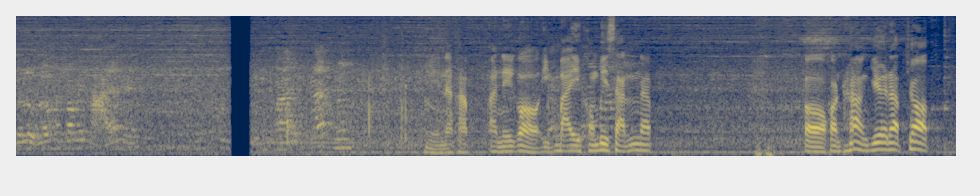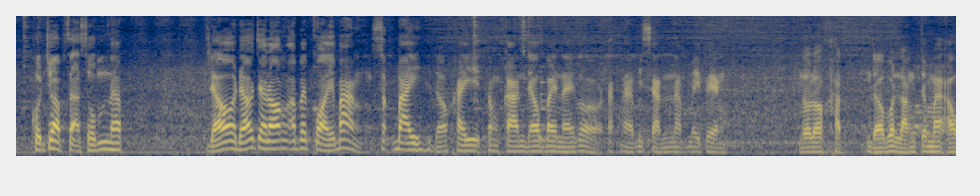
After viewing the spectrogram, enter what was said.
สรุปแล้วมันก็ไม่ขายยังไงมาแป๊บนึงนี่นะครับ อันนี้ก็อีกใบของบิสันนะครับก็ค่อนข้างเยอะนะครับชอบ คนชอบสะสมนะครับ เดี๋ยวเดี๋ยวจะลองเอาไปปล่อยบ้างสักใบ เดี๋ยวใครต้องการจะเอาใบไหนก็ตักหาพิสันนะครับไม่แพงเดี๋ยวเราขัดเดี๋ยววันหลังจะมาเอา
